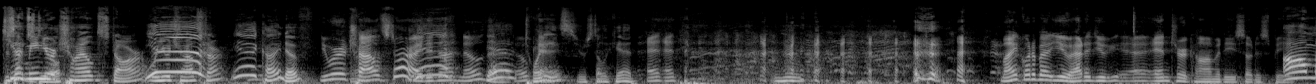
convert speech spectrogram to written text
Does huge that mean you're a child star? Yeah, Were you a child star? Yeah, kind of. You were a child star. I did not know that. Yeah, Okay. twenties. You're still a kid. And, and Mike, what about you? How did you uh, enter comedy, so to speak? Um,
